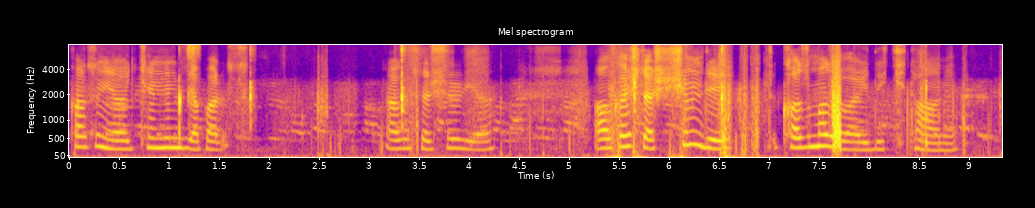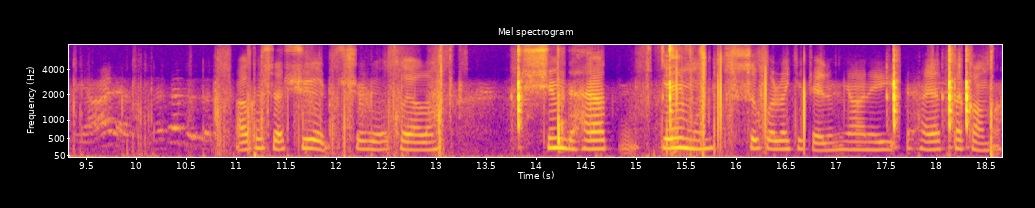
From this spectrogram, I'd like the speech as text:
Kalsın ya kendimiz yaparız. Arkadaşlar şuraya. Arkadaşlar şimdi kazma da vardı iki tane. Arkadaşlar şu şuraya koyalım. Şimdi hayat game'in sıfıra geçelim. Yani hayatta kalma.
